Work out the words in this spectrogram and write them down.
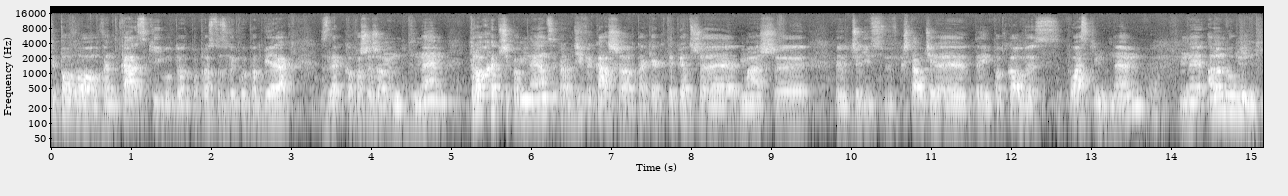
typowo wędkarski, był to po prostu zwykły podbierak z lekko poszerzonym dnem, trochę przypominający prawdziwy kaszor, tak jak Ty Piotrze masz, y, y, czyli w kształcie tej podkowy z płaskim dnem, y, ale on był miękki.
